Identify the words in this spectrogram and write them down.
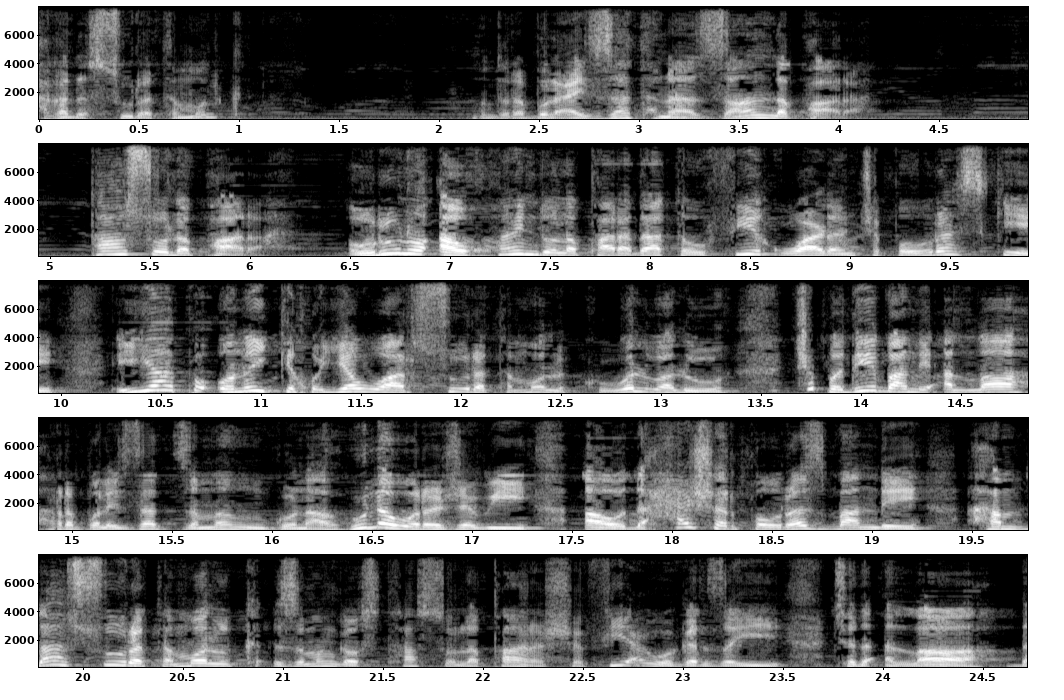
هغه د سورت ملک نو د رب العزت نه ځان لپاره تاسو لپاره ورونو او خویندو لپاره دا توفیق غواړم چې په ورځ کې یا په اونۍ کې خو یو وار سورت ملک ولولو چې په دې باندې الله رب العزت زموږ ګناهونه ورژوي او د حشر په ورځ باندې همدا سورة ملک زمونږ او ستاسو لپاره شفیع وګرځوي چې د الله د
